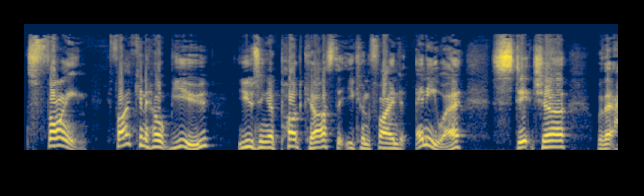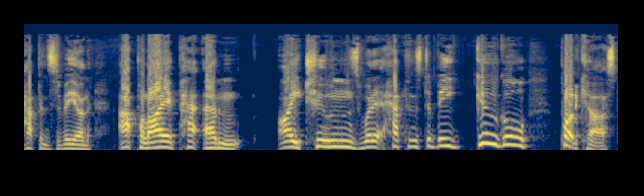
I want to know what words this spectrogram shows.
It's fine. If I can help you using a podcast that you can find anywhere, Stitcher, whether it happens to be on Apple iPad, um, iTunes, whether it happens to be Google Podcast.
